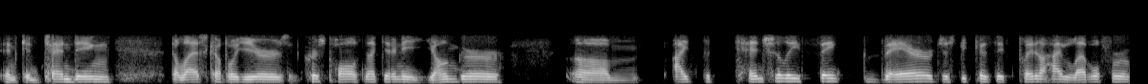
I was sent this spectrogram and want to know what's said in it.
and contending the last couple of years, and Chris Paul's not getting any younger. Um, I potentially think there just because they've played at a high level for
